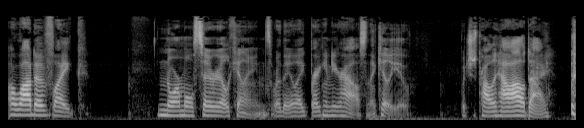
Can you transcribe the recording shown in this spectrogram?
a lot of like normal serial killings where they like break into your house and they kill you, which is probably how I'll die.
